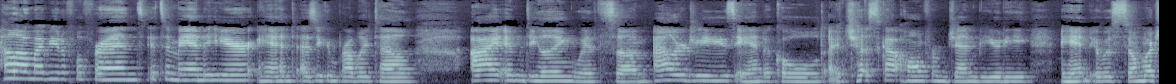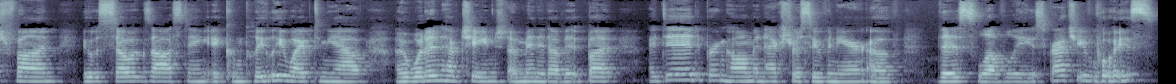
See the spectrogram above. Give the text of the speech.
Hello, my beautiful friends. It's Amanda here, and as you can probably tell, I am dealing with some allergies and a cold. I just got home from Gen Beauty and it was so much fun. It was so exhausting. It completely wiped me out. I wouldn't have changed a minute of it, but I did bring home an extra souvenir of this lovely scratchy voice.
